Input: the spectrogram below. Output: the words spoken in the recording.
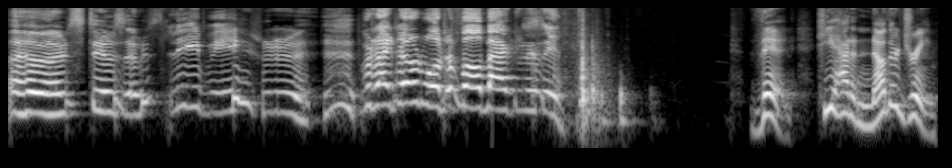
Oh, I'm still so sleepy. But I don't want to fall back to sleep. Then he had another dream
